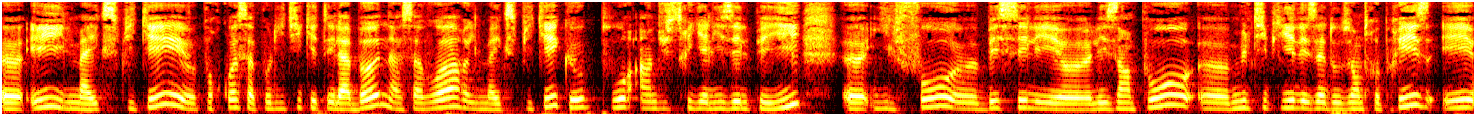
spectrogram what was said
Euh, et il m'a expliqué euh, pourquoi sa politique était la bonne, à savoir, il m'a expliqué que pour industrialiser le pays, il faut baisser les, les impôts, multiplier les aides aux entreprises et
